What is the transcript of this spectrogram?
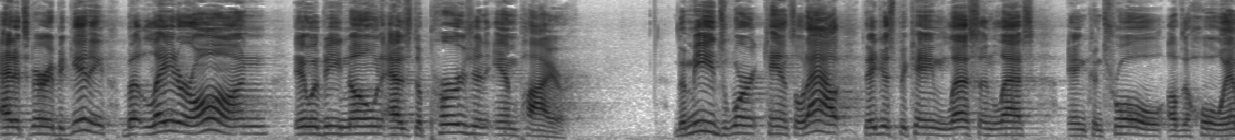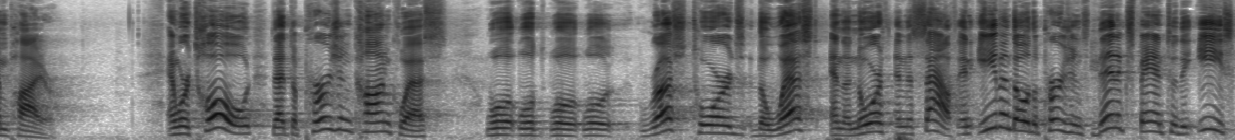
at its very beginning, but later on, it would be known as the Persian Empire. The Medes weren't canceled out, they just became less and less in control of the whole empire. And we're told that the Persian conquest will, will, will, will rushed towards the west and the north and the south. And even though the Persians did expand to the east,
